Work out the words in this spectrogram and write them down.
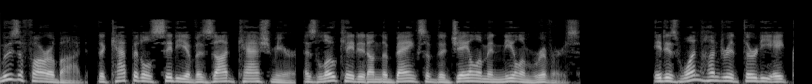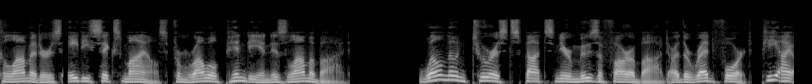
Muzaffarabad, the capital city of Azad Kashmir, is located on the banks of the Jhelum and Neelam rivers. It is 138 kilometers 86 miles from Rawalpindi and Islamabad. Well-known tourist spots near Muzaffarabad are the Red Fort, Pir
